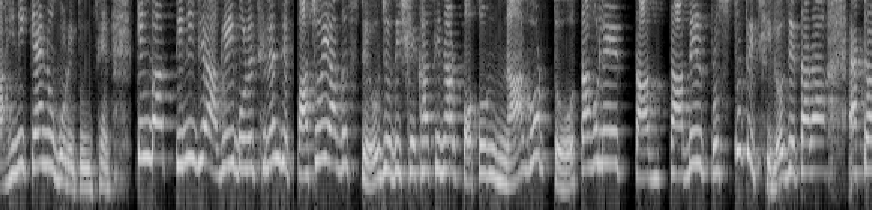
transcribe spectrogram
বাহিনী কেন গড়ে তুলছেন? কিংবা তিনি যে আগেই বলেছিলেন যে পাঁচই আগস্টেও যদি শেখ হাসিনার পতন না ঘটতো, তাহলে তাদের প্রস্তুতি ছিল যে তারা একটা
